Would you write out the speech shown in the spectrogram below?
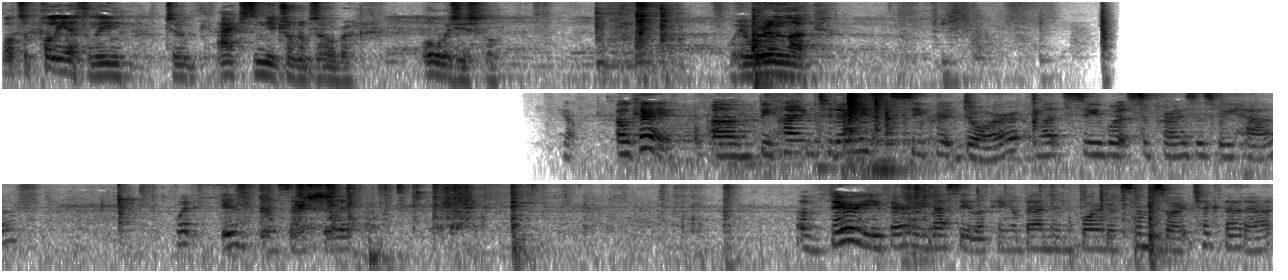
lots of polyethylene to act as a neutron absorber. Always useful. We were in luck. Okay, um, behind today's secret door, let's see what surprises we have. What is this actually? A very, very messy looking abandoned board of some sort. Check that out.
